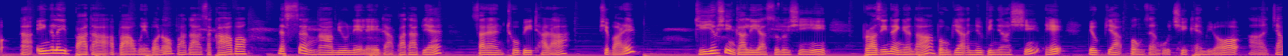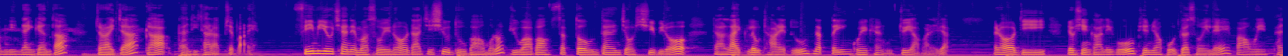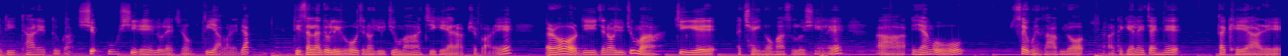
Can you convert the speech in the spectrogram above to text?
အင်္ဂလိပ်ဘာသာအပါအဝင်ပေါ့နော်ဘာသာစကားပေါင်း25မျိုးနဲ့လည်းဒါဘာသာပြန် စာတန်းထိုးပေးထားတာဖြစ်ပါတယ်ဒီရုပ်ရှင်ကားလေးရဆိုလို့ရှိရင်ဘရာဇီးနိုင်ငံသားပုံပြအနုပညာရှင်ရဲ့ရုပ်ပြပုံစံကိုခြေခံပြီးတော့အာဂျာမနီနိုင်ငံသားဒါရိုက်တာကဖန်တီးထားတာဖြစ်ပါတယ် Vimeo channel မှာဆိုရင်တော့ဒါကြည့်ရှုသူပေါင်းပေါ့နော် viewer ပေါင်း73တန်းကျော်ရှိပြီးတော့ဒါ like လုပ်ထားတဲ့သူ2သိန်းခွဲခန့်ကိုတွေ့ရပါတယ်ဗျအဲ့တော့ဒီရုပ်ရှင်ကားလေးကိုပြင်မြောက်ဖို့အတွက်ဆိုရင်လည်းပါဝင်ဖန်တီးထားတဲ့သူက10ဦးရှိတယ်လို့လည်းကျွန်တော်သိရပါတယ်ဗျ ဒီဇလန်တူလေးကိုကျွန်တော် YouTube မှာကြည့်ခဲ့ရတာဖြစ်ပါတယ်အဲ့တော့ဒီကျွန်တော် YouTube မှာကြည့်ခဲ့တဲ့အချိန်တုန်းကဆိုလို့ရှိရင်လေအာအရန်ကိုစိတ်ဝင်စားပြီးတော့တကယ်လဲကြိုက်နှစ်တက်ခဲ့ရတဲ့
